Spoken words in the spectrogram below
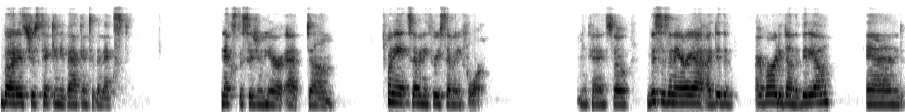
But it's just taking you back into the next next decision here at um, 2873.74. Okay, so this is an area I did the I've already done the video and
